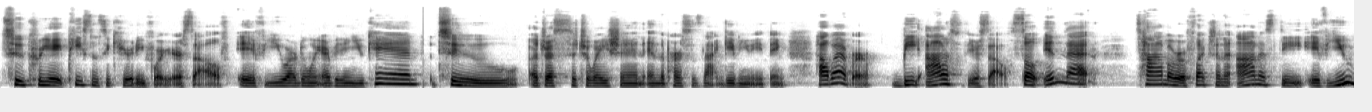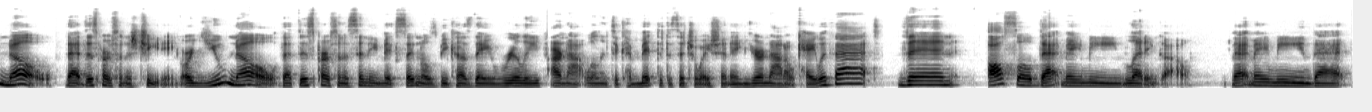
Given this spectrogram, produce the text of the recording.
to create peace and security for yourself. If you are doing everything you can to address the situation and the person's not giving you anything. However, be honest with yourself. So, in that time of reflection and honesty, if you know that this person is cheating or you know that this person is sending mixed signals because they really are not willing to commit to the situation and you're not okay with that, then also that may mean letting go. That may mean that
